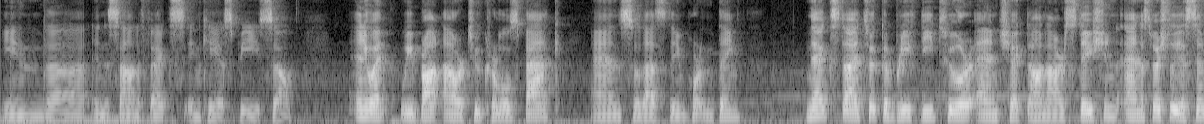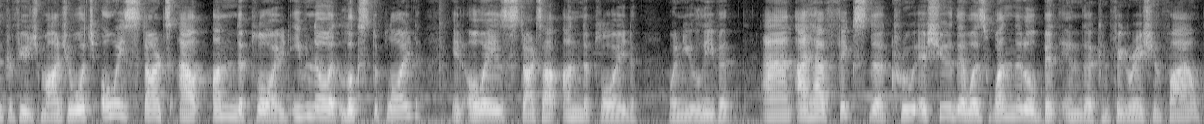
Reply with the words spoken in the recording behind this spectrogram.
in the in the sound effects in KSP. So anyway, we brought our two Kerbals back, and so that's the important thing. Next, I took a brief detour and checked on our station, and especially a centrifuge module, which always starts out undeployed. Even though it looks deployed, it always starts out undeployed when you leave it. And I have fixed the crew issue. There was one little bit in the configuration file.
